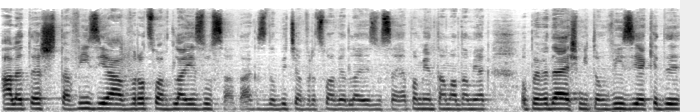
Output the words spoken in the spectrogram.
ale też ta wizja Wrocław dla Jezusa, tak? zdobycia Wrocławia dla Jezusa. Ja pamiętam, Adam, jak opowiadałeś mi tą wizję, kiedy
